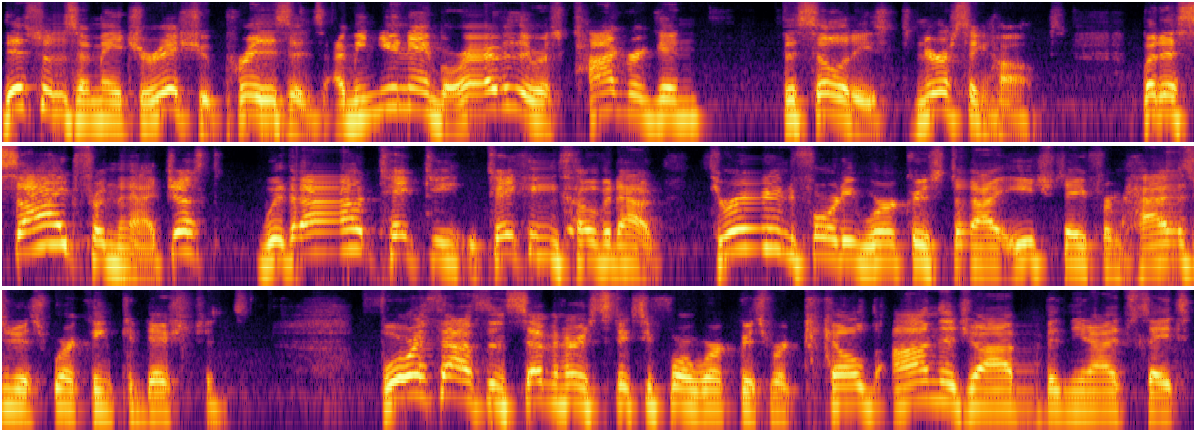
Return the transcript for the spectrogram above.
this was a major issue. Prisons, I mean, you name it, wherever there was congregant facilities, nursing homes. But aside from that, just without taking taking COVID out, 340 workers die each day from hazardous working conditions. 4,764 workers were killed on the job in the United States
